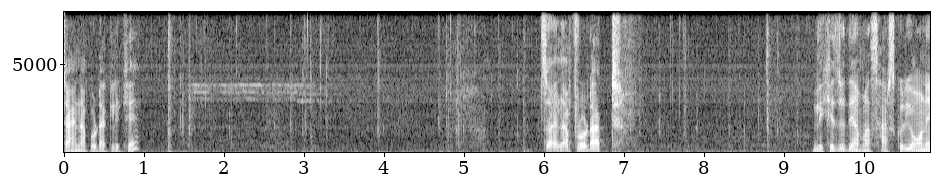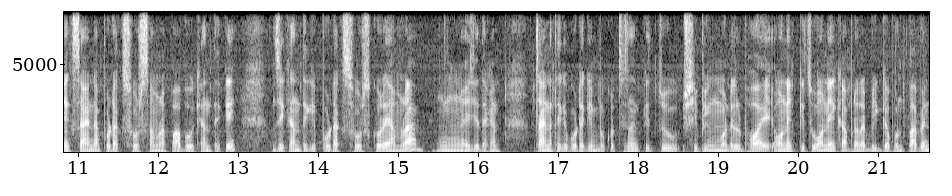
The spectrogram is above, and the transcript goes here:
চায়না প্রোডাক্ট লিখে, চায়না প্রোডাক্ট লিখে যদি আমরা সার্চ করি, অনেক চায়না প্রোডাক্ট সোর্স আমরা পাবো এখান থেকে, যেখান থেকে প্রোডাক্ট সোর্স করে আমরা এই যে দেখেন, চায়না থেকে প্রোডাক্ট ইম্পোর্ট করতেছেন, কিছু শিপিং মডেল ভয়, অনেক কিছু, অনেক আপনারা বিজ্ঞাপন পাবেন।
